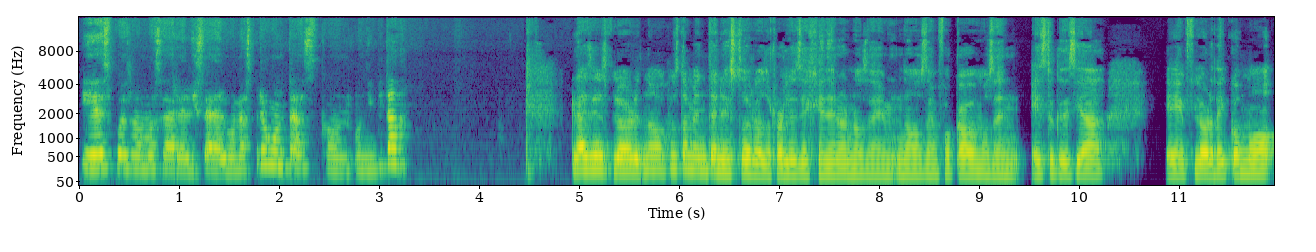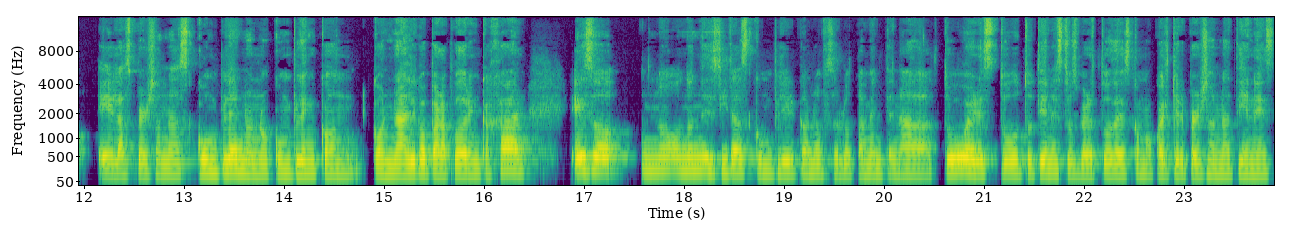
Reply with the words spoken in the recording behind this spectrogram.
y después vamos a realizar algunas preguntas con un invitado. Gracias, Flor. No, justamente en esto de los roles de género nos, nos enfocábamos en esto que decía eh, Flor, de cómo eh, las personas cumplen o no cumplen con, con algo para poder encajar. Eso no, no necesitas cumplir con absolutamente nada. Tú eres tú, tú tienes tus virtudes como cualquier persona tienes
